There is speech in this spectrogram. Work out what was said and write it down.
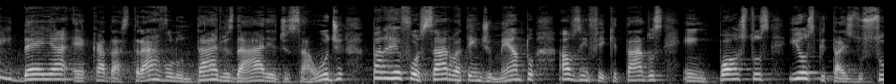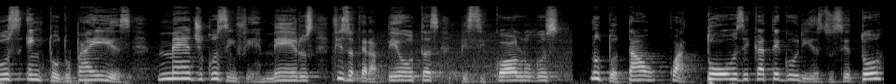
ideia é cadastrar voluntários da área de saúde para reforçar o atendimento aos infectados em postos e hospitais do SUS em todo o país. Médicos, enfermeiros, fisioterapeutas, psicólogos, no total, 14 categorias do setor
